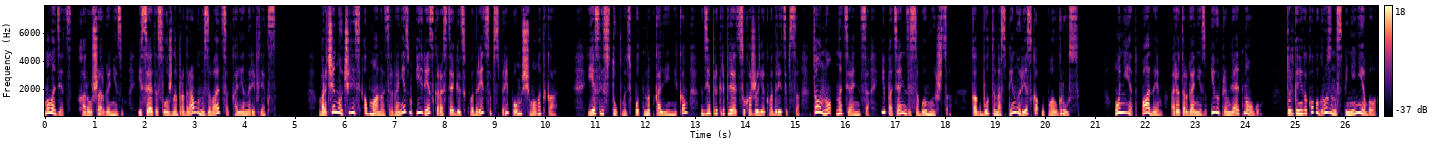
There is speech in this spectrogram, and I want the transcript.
Молодец, хороший организм. И вся эта сложная программа называется коленный рефлекс. Врачи научились обманывать организм и резко растягивать квадрицепс при помощи молотка. Если стукнуть под надколенником, где прикрепляется сухожилие квадрицепса, то оно натянется и потянет за собой мышцы как будто на спину резко упал груз. «О нет, падаем!» — орёт организм и выпрямляет ногу. Только никакого груза на спине не было,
